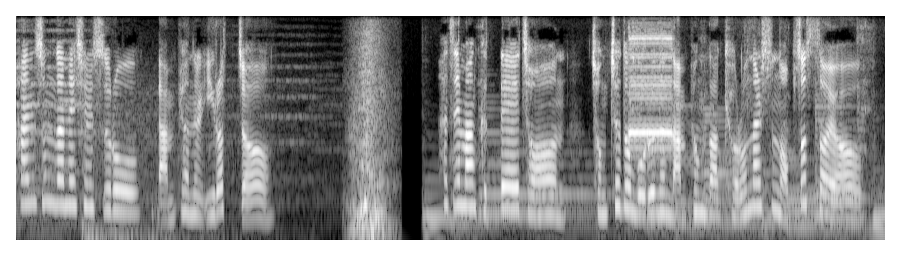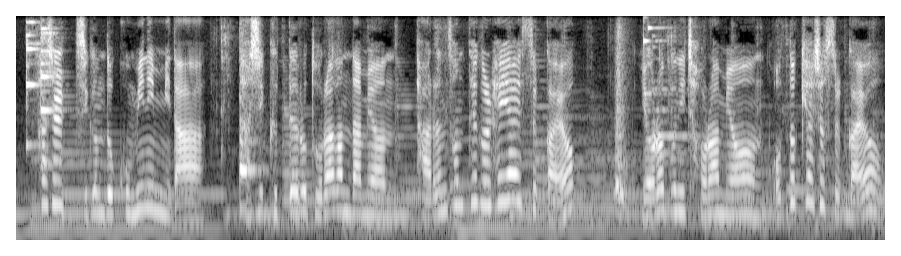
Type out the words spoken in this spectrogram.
한순간의 실수로 남편을 잃었죠. 하지만 그때 전 정체도 모르는 남편과 결혼할 수는 없었어요. 사실 지금도 고민입니다. 다시 그때로 돌아간다면 다른 선택을 해야 했을까요? 여러분이 저라면 어떻게 하셨을까요?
